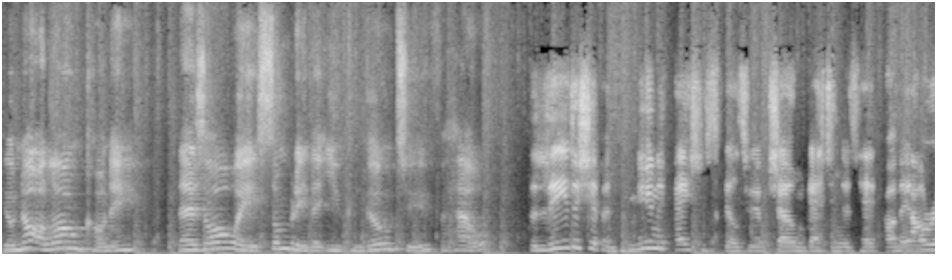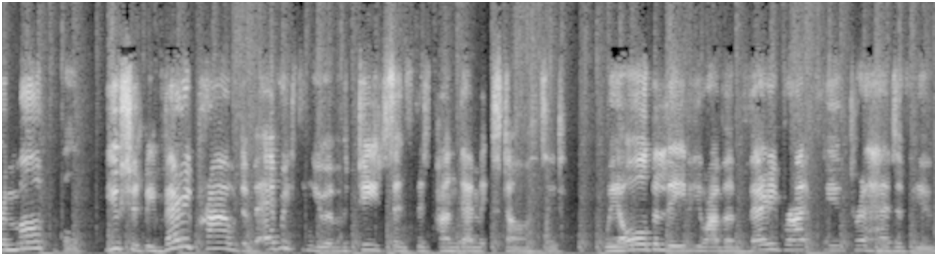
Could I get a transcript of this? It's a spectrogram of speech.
You're not alone, Connie. There's always somebody that you can go to for help. The leadership and communication skills you have shown getting us here, Connie, are remarkable. You should be very proud of everything you have achieved since this pandemic started. We all believe you have a very bright future ahead of you.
